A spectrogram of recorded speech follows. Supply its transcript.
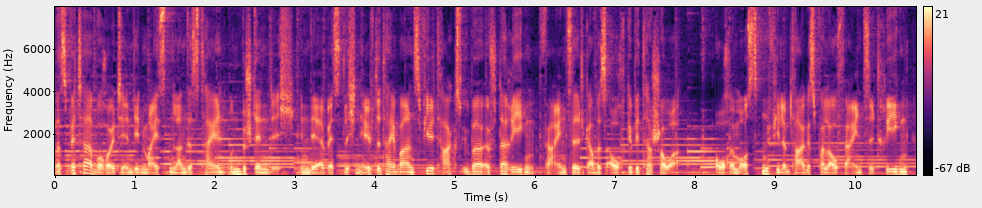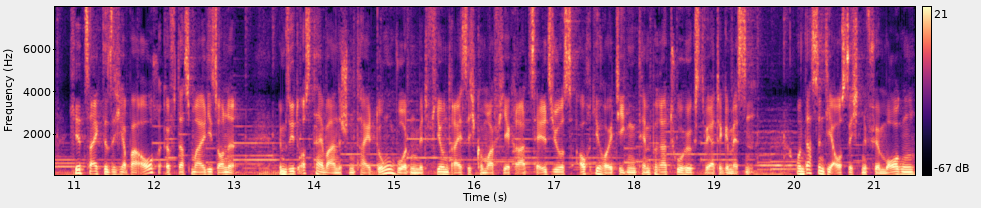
Das Wetter war heute in den meisten Landesteilen unbeständig. In der westlichen Hälfte Taiwans fiel tagsüber öfter Regen, vereinzelt gab es auch Gewitterschauer. Auch im Osten fiel im Tagesverlauf vereinzelt Regen, hier zeigte sich aber auch öfters mal die Sonne. Im südosttaiwanischen Taidung wurden mit 34,4 Grad Celsius auch die heutigen Temperaturhöchstwerte gemessen. Und das sind die Aussichten für morgen,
